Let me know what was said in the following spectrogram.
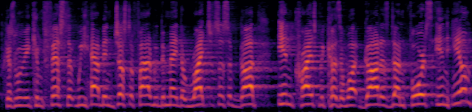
Because when we confess that we have been justified we've been made the righteousness of god in christ because of what god has done for us in him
